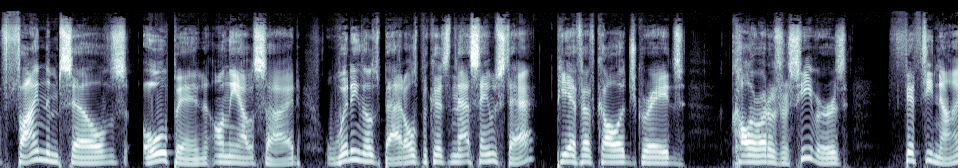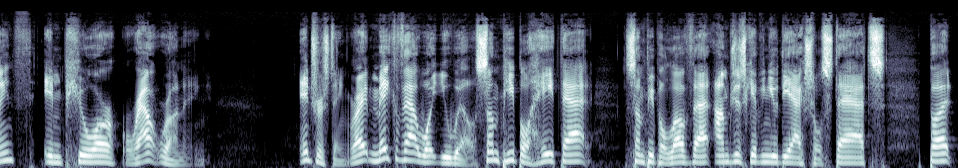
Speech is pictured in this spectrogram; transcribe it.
find themselves open on the outside, winning those battles? Because in that same stat, PFF College grades Colorado's receivers 59th in pure route running. Interesting, right? Make of that what you will. Some people hate that. Some people love that. I'm just giving you the actual stats. But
